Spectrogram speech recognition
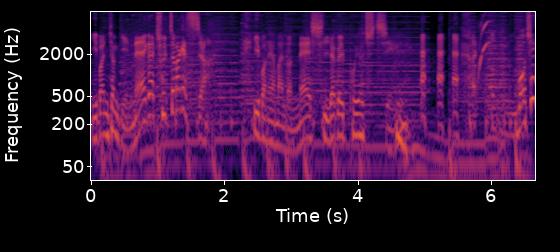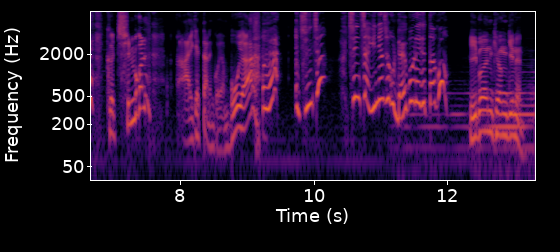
이번 경기 내가 출전하겠어. 이번에야말로 내 실력을 보여주지. 뭐지? 그 침묵은 알겠다는 거야. 뭐야? 에? 진짜? 진짜 이 녀석을 내보내겠다고? 이번 경기는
